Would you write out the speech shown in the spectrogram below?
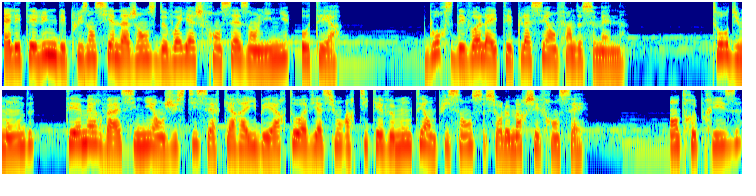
Elle était l'une des plus anciennes agences de voyage françaises en ligne, OTA. Bourse des vols a été placée en fin de semaine. Tour du monde, TMR va assigner en justice Air Caraïbes et Arto Aviation Artiquet veut monter en puissance sur le marché français. Entreprise,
